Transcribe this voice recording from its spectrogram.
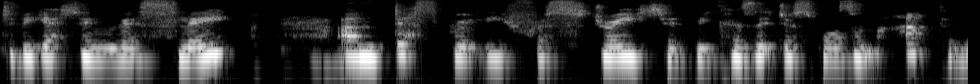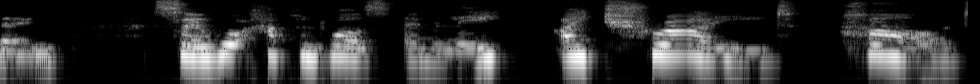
to be getting this sleep mm-hmm. and desperately frustrated because it just wasn't happening. So, what happened was, Emily, I tried hard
